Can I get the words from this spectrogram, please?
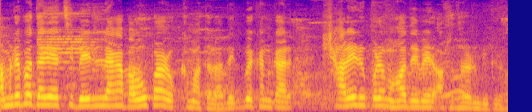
আমরা এবার দাঁড়িয়ে আছি বেললাঙ্গা বাবুপাড়া রক্ষামাতলা। দেখব এখানকার শাড়ির উপরে মহাদেবের অসাধারণ বিগ্রহ।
